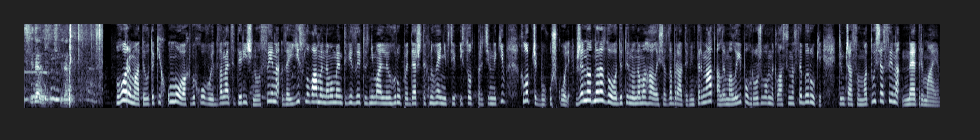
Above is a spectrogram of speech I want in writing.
Скидаємо. Горе мати у таких умовах виховує 12-річного сина. За її словами, на момент візиту знімальної групи держтехногенівців і соцпрацівників хлопчик був у школі. Вже неодноразово дитину намагалися забрати в інтернат, але малий погрожував накласти на себе руки. Тим часом матуся сина не тримає.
